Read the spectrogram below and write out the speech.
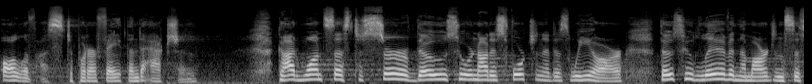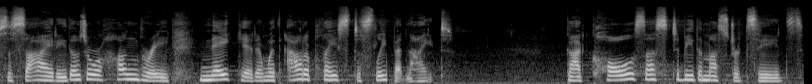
all of us to put our faith into action. God wants us to serve those who are not as fortunate as we are, those who live in the margins of society, those who are hungry, naked, and without a place to sleep at night. God calls us to be the mustard seeds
